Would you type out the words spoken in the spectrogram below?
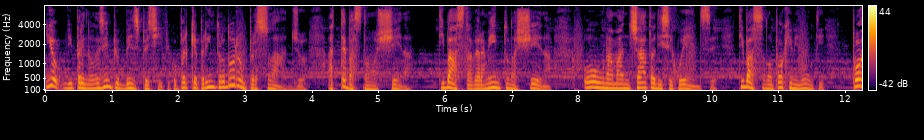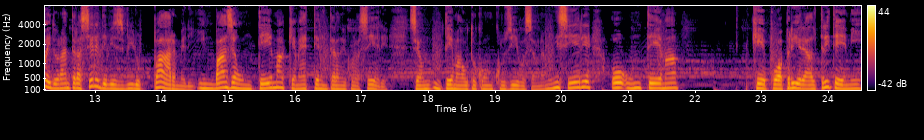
io vi prendo un esempio ben specifico perché per introdurre un personaggio a te basta una scena, ti basta veramente una scena o una manciata di sequenze, ti bastano pochi minuti. Poi durante la serie devi svilupparmeli in base a un tema che metti all'interno di quella serie, se è un, un tema autoconclusivo, se è una miniserie o un tema che può aprire altri temi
